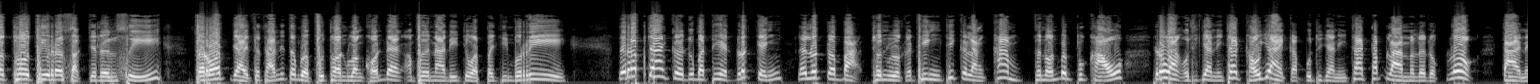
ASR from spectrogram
วจโทธีรศักดิ์เจริญศรีสารวัตรใหญ่สถานีตำรวจภูธรวังขอนแดงอำเภอนาดีจังหวัดปราจีนบุรีได้รับแจ้งเกิดอุบัติเหตุรถเก๋งและรถกระบะชนวัวกระทิงที่กำลังข้ามถนนบนภูเขา ระหว่างอุทยานแห่งชาติเขาใหญ่กับอุทยานแห่งชาติทับลานมรดกโลกตายใน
